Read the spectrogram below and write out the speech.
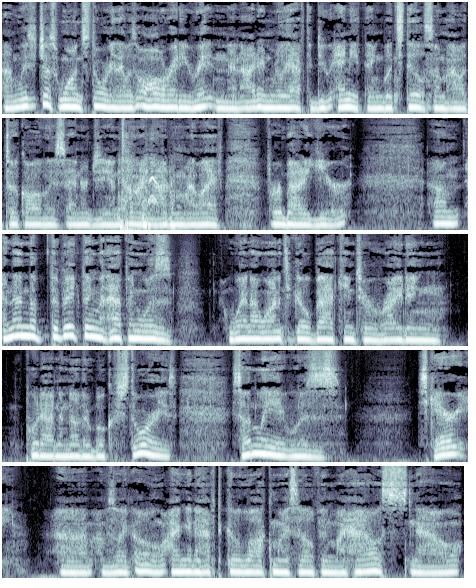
Um, it was just one story that was already written, and I didn't really have to do anything, but still somehow it took all this energy and time out of my life for about a year. Um, and then the, the big thing that happened was when I wanted to go back into writing, put out another book of stories, suddenly it was scary. Um, I was like, oh, I'm going to have to go lock myself in my house now,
